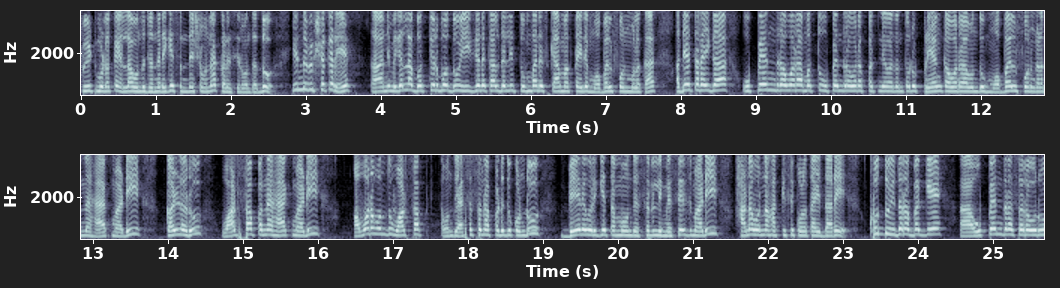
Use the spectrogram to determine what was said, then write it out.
ಟ್ವೀಟ್ ಮೂಲಕ ಎಲ್ಲ ಒಂದು ಜನರಿಗೆ ಸಂದೇಶವನ್ನ ಕಳಿಸಿರುವಂತದ್ದು. ಇನ್ನು ವೀಕ್ಷಕರೇ ನಿಮಗೆಲ್ಲ ಗೊತ್ತಿರಬಹುದು ಈಗಿನ ಕಾಲದಲ್ಲಿ ತುಂಬಾನೇ ಸ್ಕ್ಯಾಮ್ ಆಗ್ತಾ ಇದೆ ಮೊಬೈಲ್ ಫೋನ್ ಮೂಲಕ. ಅದೇ ತರ ಈಗ ಉಪೇಂದ್ರ ಅವರ ಮತ್ತು ಉಪೇಂದ್ರ ಅವರ ಪತ್ನಿಯಾದಂತವರು ಪ್ರಿಯಾಂಕಾ ಅವರ ಒಂದು ಮೊಬೈಲ್ ಫೋನ್ಗಳನ್ನ ಹ್ಯಾಕ್ ಮಾಡಿ, ಕಳ್ಳರು ವಾಟ್ಸಾಪ್ ಅನ್ನ ಹ್ಯಾಕ್ ಮಾಡಿ, ಅವರ ಒಂದು ವಾಟ್ಸಾಪ್ ಒಂದು ಎಸ್ ಅನ್ನ ಪಡೆದುಕೊಂಡು ಬೇರೆಯವರಿಗೆ ತಮ್ಮ ಒಂದು ಹೆಸರಲ್ಲಿ ಮೆಸೇಜ್ ಮಾಡಿ ಹಣವನ್ನ ಹಾಕಿಸಿಕೊಳ್ತಾ ಇದ್ದಾರೆ. ಖುದ್ದು ಇದರ ಬಗ್ಗೆ ಉಪೇಂದ್ರ ಸರ್ ಅವರು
